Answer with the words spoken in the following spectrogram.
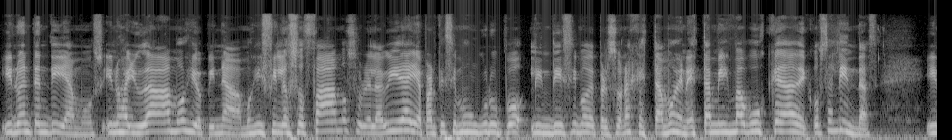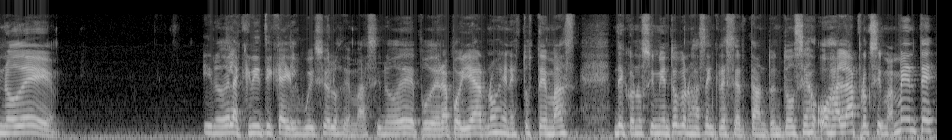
y no entendíamos y nos ayudábamos y opinábamos y filosofábamos sobre la vida y aparte hicimos un grupo lindísimo de personas que estamos en esta misma búsqueda de cosas lindas y no de y no de la crítica y el juicio de los demás, sino de poder apoyarnos en estos temas de conocimiento que nos hacen crecer tanto. Entonces, ojalá próximamente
